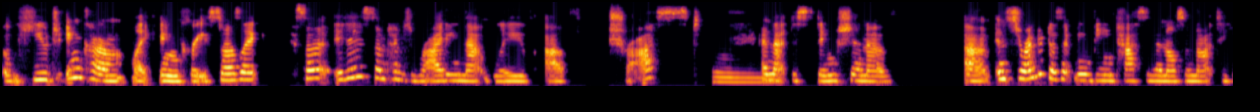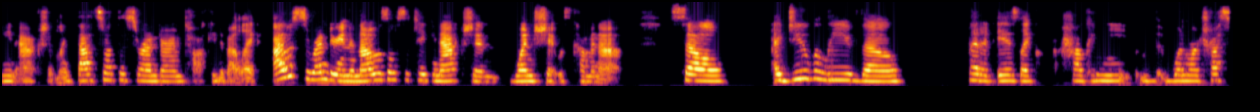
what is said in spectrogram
a huge income like increase. And I was like, so it is sometimes riding that wave of trust mm. and that distinction of um, and surrender doesn't mean being passive and also not taking action. Like that's not the surrender I'm talking about. Like I was surrendering and I was also taking action when shit was coming up. So I do believe though that it is like how can we when we're trusting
